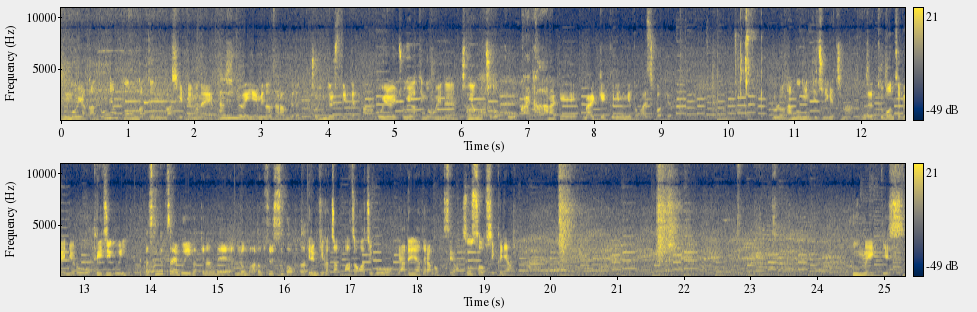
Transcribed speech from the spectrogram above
국물이 약간 똠양꿍 같은 맛이기 때문에 향신료에 예민한 사람들은 좀 힘들 수도 있겠다. 오히려 이 조개 같은 경우에는 청양고추 넣고 칼칼하게 맑게 끓이는 게 더 맛있을 것 같아요. 물론 한국인 기준이겠지만 이제 두 번째 메뉴로 돼지구이? 약간 삼겹살 부위 같긴 한데 이건 맛없을 수가 없다 기름기가 쫙 빠져가지고 야들야들한 거 보세요 소스 없이 그냥 Who made this?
